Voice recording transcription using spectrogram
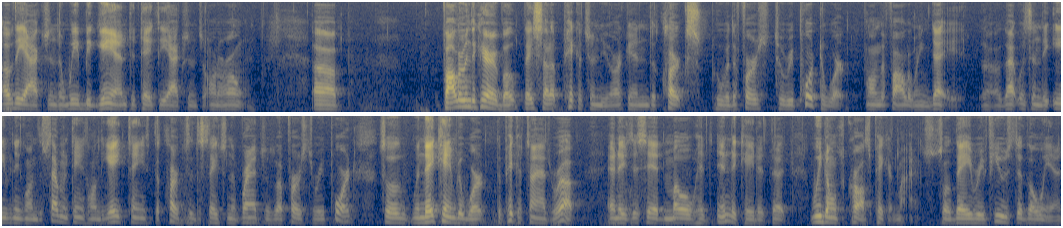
of the actions, and we began to take the actions on our own. Uh, following the carrier vote, they set up pickets in New York, and the clerks, who were the first to report to work on the following day, uh, that was in the evening on the 17th. On the 18th, the clerks of the station and the branches were first to report. So when they came to work, the picket signs were up, and they just said Moe had indicated that we don't cross picket lines. So they refused to go in,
